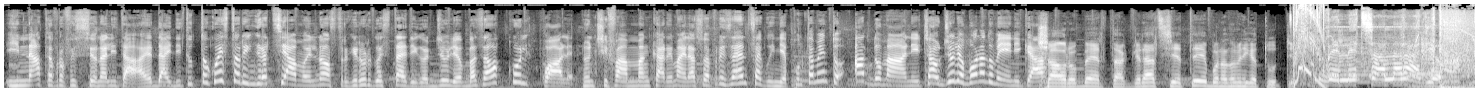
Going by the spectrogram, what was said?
innata professionalità. E dai, di tutto questo ringraziamo il nostro chirurgo estetico Giulio Basocco, il quale non ci fa mancare mai la sua presenza, quindi appuntamento a domani. Ciao Giulio, buona domenica. Ciao Roberta, grazie a te e buona domenica a tutti. Bellezza alla radio.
